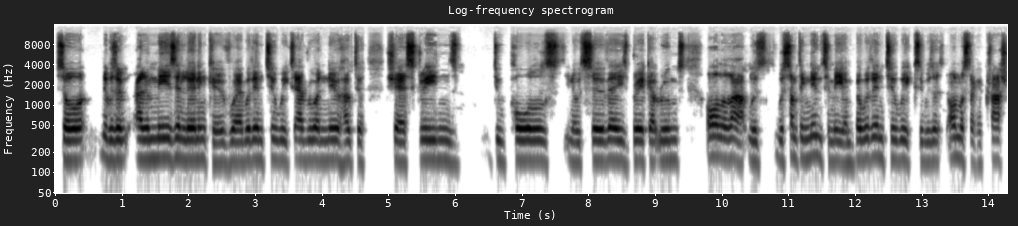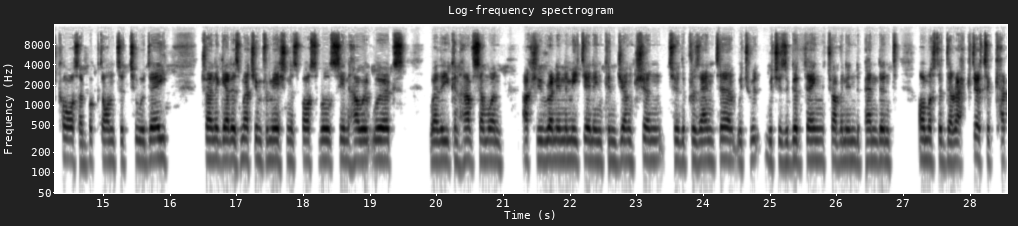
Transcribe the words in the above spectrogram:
So there was a, an amazing learning curve where within two weeks everyone knew how to share screens, do polls, you know, surveys, breakout rooms. All of that was was something new to me. And but within two weeks, it was a, almost like a crash course. I booked on to two a day, trying to get as much information as possible, seeing how it works whether you can have someone actually running the meeting in conjunction to the presenter, which which is a good thing to have an independent, almost a director to cut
